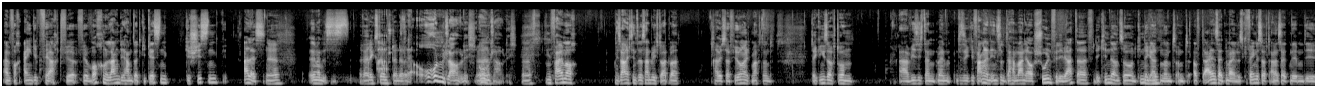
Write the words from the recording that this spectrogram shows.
einfach eingepfercht für, für Wochen lang. Die haben dort gegessen, geschissen, alles. Ja. Ich meine, das ist. Reidigste Umstände. Äh, unglaublich, ja. unglaublich. Ja. Und vor allem auch, es war recht interessant, wie ich dort war, habe ich so eine Führung halt gemacht und da ging es auch darum, äh, wie sich dann, wenn diese Gefangeneninsel, da waren ja auch Schulen für die Wärter, für die Kinder und so und Kindergärten mhm. und, und auf der einen Seite war eben das Gefängnis, auf der anderen Seite eben die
